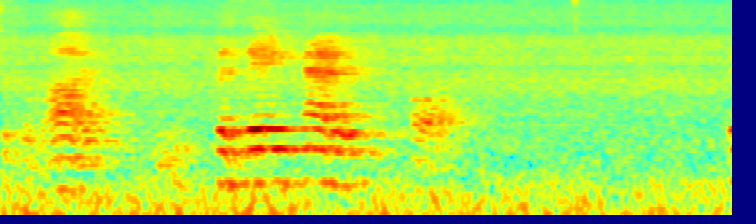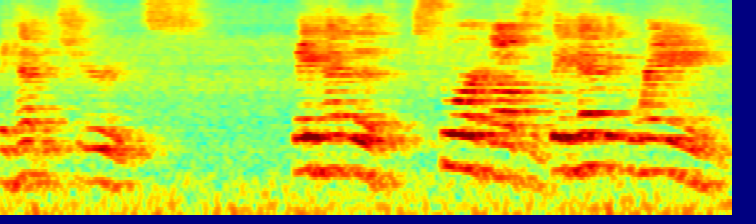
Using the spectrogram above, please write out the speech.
to provide but they had it all. They had the chariots. They had the storehouses. They had the grain.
